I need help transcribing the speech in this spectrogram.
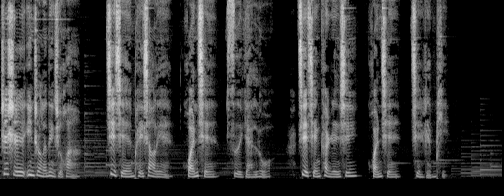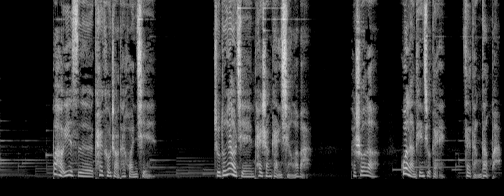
真是印证了那句话：借钱赔笑脸，还钱似阎罗。借钱看人心，还钱见人品。不好意思开口找他还钱。主动要钱太伤感情了吧？他说了，过两天就给，再等等吧。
